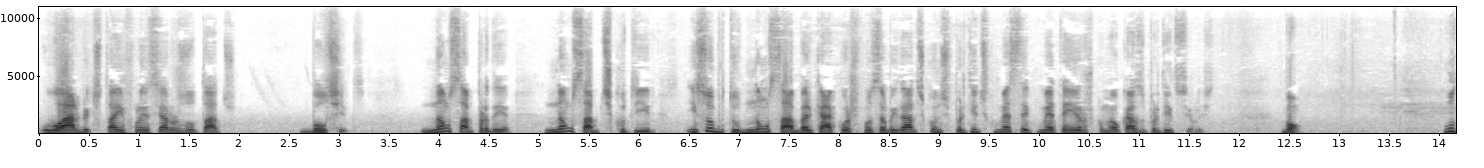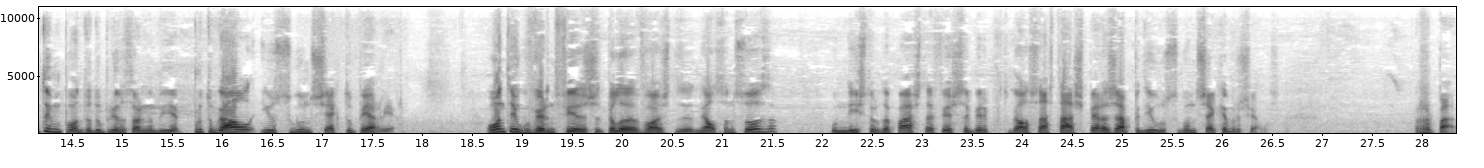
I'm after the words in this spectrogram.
o árbitro está a influenciar os resultados. Bullshit. Não sabe perder, não sabe discutir e, sobretudo, não sabe arcar com as responsabilidades quando os partidos começam, cometem erros, como é o caso do Partido Socialista. Bom, Último ponto do período histórico no dia, Portugal e o segundo cheque do PRR. Ontem o Governo fez, pela voz de Nelson Sousa, o Ministro da Pasta, fez saber que Portugal já está à espera, já pediu o segundo cheque a Bruxelas. Repare,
